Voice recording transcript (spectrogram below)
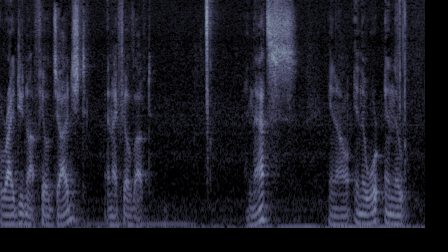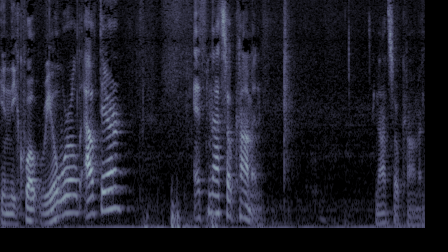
where I do not feel judged and I feel loved. And that's, you know, in the in the in the quote real world out there, it's not so common not so common.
